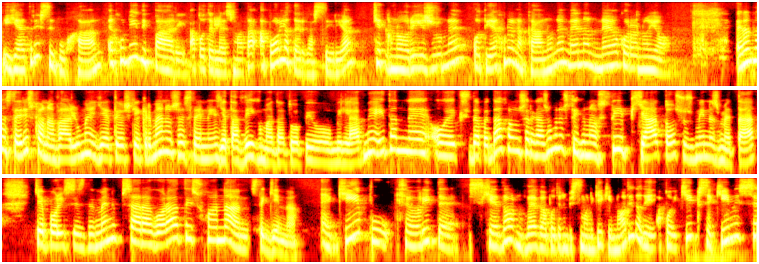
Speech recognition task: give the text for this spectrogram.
οι γιατροί στη Βουχάν έχουν ήδη πάρει αποτελέσματα από όλα τα εργαστήρια και γνωρίζουν ότι έχουν να κάνουν με έναν νέο κορονοϊό. Έναν αστερίσκο να βάλουμε γιατί ο συγκεκριμένος ασθενής για τα δείγματα του οποίου μιλάμε ήταν ε, ο 65χρονο εργαζόμενος στη γνωστή πια τόσους μήνες μετά και πολυσυζητημένη ψαραγορά της Χουανάν στην Κίνα εκεί που θεωρείται σχεδόν βέβαια από την επιστημονική κοινότητα ότι από εκεί ξεκίνησε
